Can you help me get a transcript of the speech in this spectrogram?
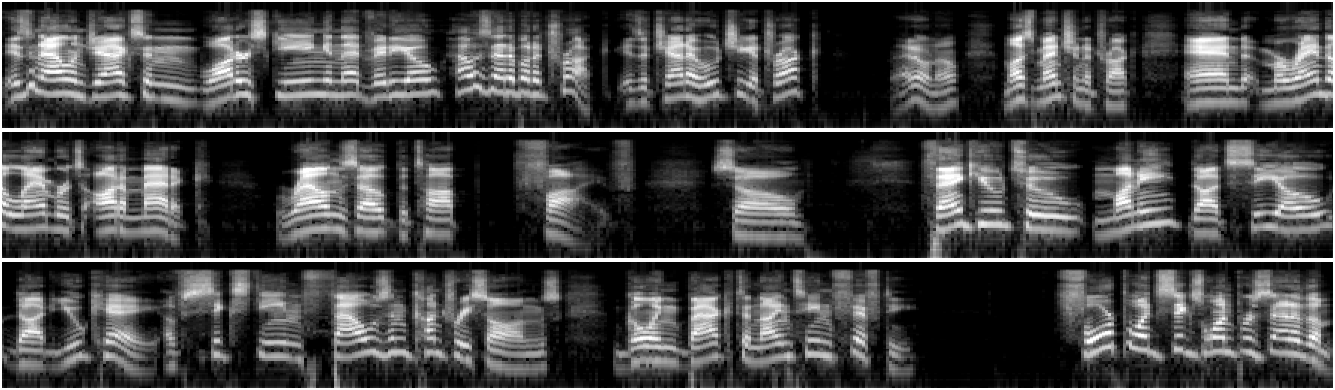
Isn't Alan Jackson water skiing in that video? How is that about a truck? Is a Chattahoochee a truck? I don't know. Must mention a truck. And Miranda Lambert's Automatic rounds out the top five. So Thank you to money.co.uk of 16,000 country songs going back to 1950. 4.61% of them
